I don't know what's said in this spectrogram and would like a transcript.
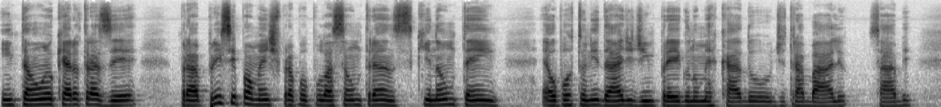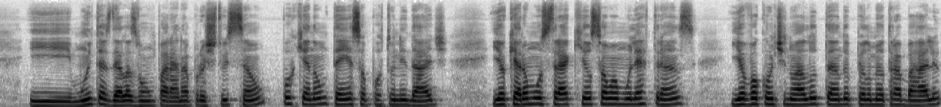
Então, eu quero trazer, pra, principalmente para a população trans que não tem é, oportunidade de emprego no mercado de trabalho, sabe? E muitas delas vão parar na prostituição porque não tem essa oportunidade. E eu quero mostrar que eu sou uma mulher trans e eu vou continuar lutando pelo meu trabalho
